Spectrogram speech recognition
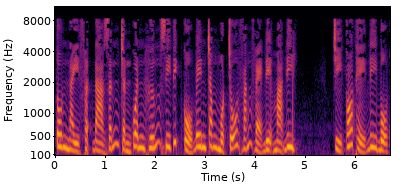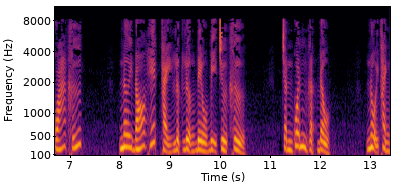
tôn này phật đà dẫn trần quân hướng di tích cổ bên trong một chỗ vắng vẻ địa mà đi, chỉ có thể đi bộ quá khứ, nơi đó hết thảy lực lượng đều bị trừ khử. Trần quân gật đầu, nội thành,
